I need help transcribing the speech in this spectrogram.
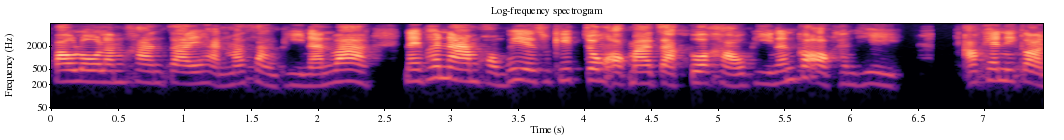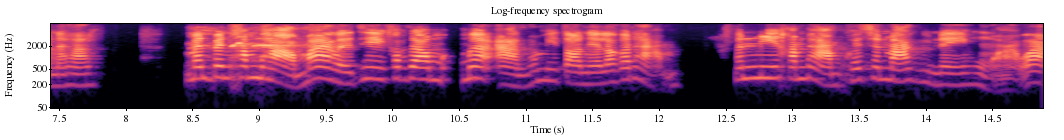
เปาโลลำคาญใจหันมาสั่งผีนั้นว่า ในพระนามของพระเยซูคริสต์จงออกมาจากตัวเขาผีนั้นก็ออกทันที เอาแค่นี้ก่อนนะคะ มันเป็นคำถามมากเลยที่ข้าพเจ้าเมื่ออ่านพระมีตอนนี้แล้วก็ถาม มันมีคำถาม question mark อยู่ในหัวว่า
